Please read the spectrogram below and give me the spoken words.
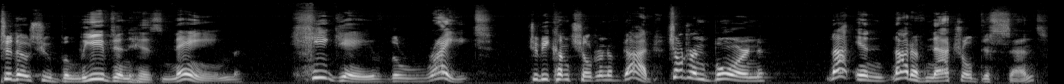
to those who believed in his name, he gave the right to become children of God. Children born not in, not of natural descent,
